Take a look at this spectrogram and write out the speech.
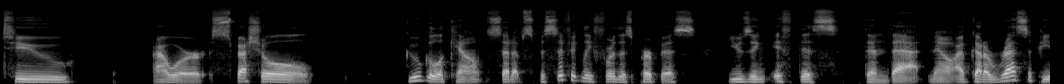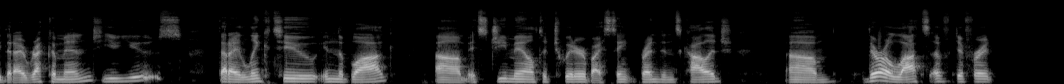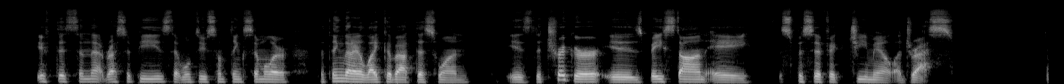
to our special Google account set up specifically for this purpose using if this then that. Now, I've got a recipe that I recommend you use that I link to in the blog. Um, it's Gmail to Twitter by St. Brendan's College. Um, there are lots of different if this and that recipes that will do something similar. The thing that I like about this one is the trigger is based on a specific Gmail address.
